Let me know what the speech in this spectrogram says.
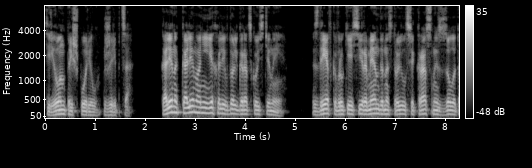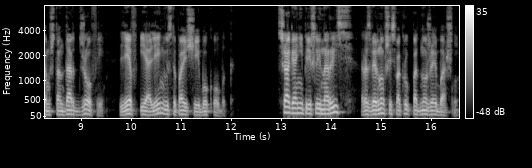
Тирион пришпорил жеребца. Колено к колену они ехали вдоль городской стены. С древка в руке Сира Мендена струился красный с золотом штандарт Джоффри, лев и олень, выступающие бок о бок. С шага они перешли на рысь, развернувшись вокруг подножия башни.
